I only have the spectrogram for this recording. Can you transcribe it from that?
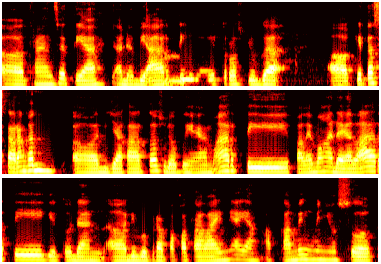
uh, transit ya, ada BRT, hmm. terus juga uh, kita sekarang kan uh, di Jakarta sudah punya MRT, Palembang ada LRT gitu dan uh, di beberapa kota lainnya yang upcoming menyusul.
